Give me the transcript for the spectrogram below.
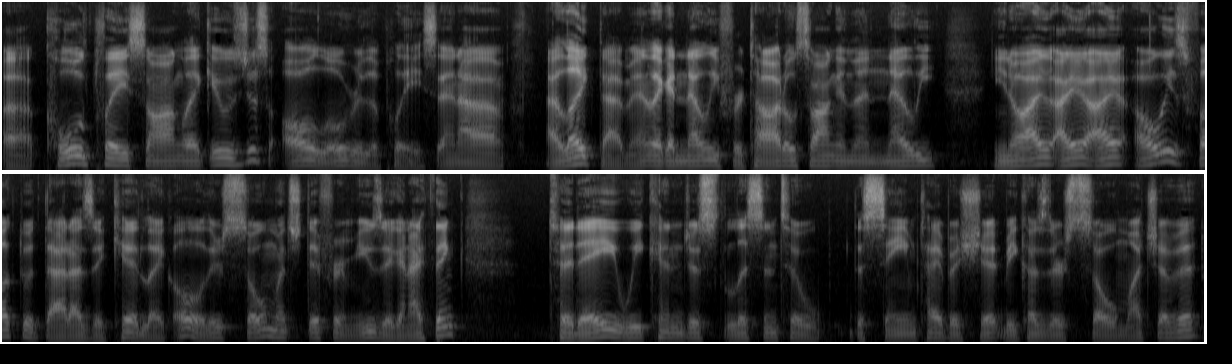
a, a Coldplay song. Like it was just all over the place, and uh, I like that man. Like a Nelly Furtado song, and then Nelly you know, I, I, I always fucked with that as a kid. Like, oh, there's so much different music. And I think today we can just listen to the same type of shit because there's so much of it.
